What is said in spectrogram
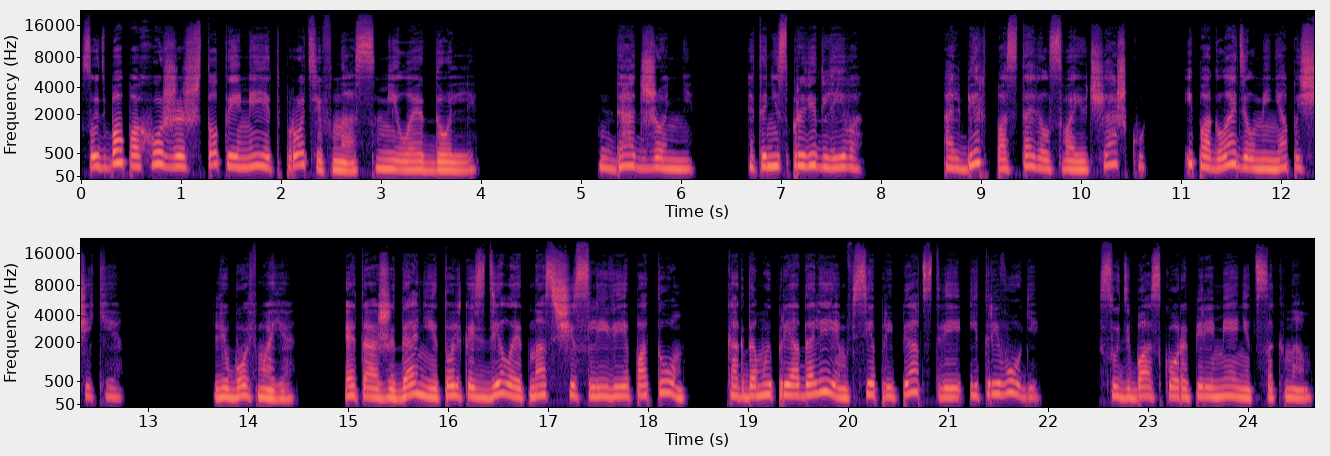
судьба, похоже, что-то имеет против нас, милая Долли». «Да, Джонни, это несправедливо», Альберт поставил свою чашку и погладил меня по щеке. «Любовь моя, это ожидание только сделает нас счастливее потом, когда мы преодолеем все препятствия и тревоги. Судьба скоро переменится к нам».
